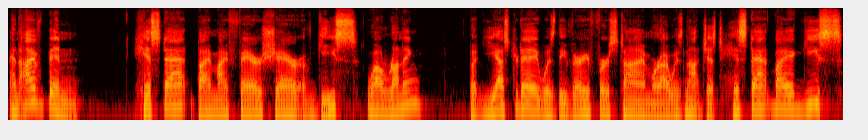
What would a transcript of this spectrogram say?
and I've been hissed at by my fair share of geese while running. But yesterday was the very first time where I was not just hissed at by a geese,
